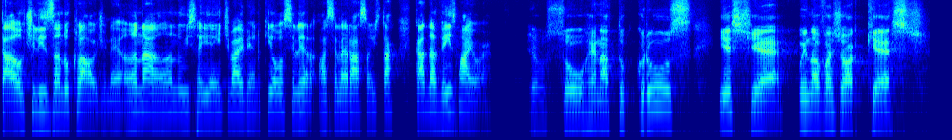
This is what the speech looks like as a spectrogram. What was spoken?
está utilizando o cloud, né? Ano a ano, isso aí a gente vai vendo que a aceleração está cada vez maior. Eu sou o Renato Cruz e este é o InovaJorcast.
